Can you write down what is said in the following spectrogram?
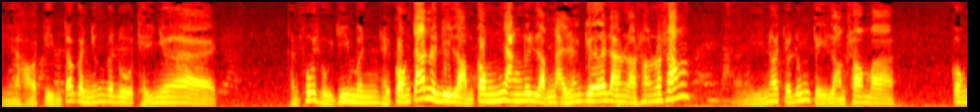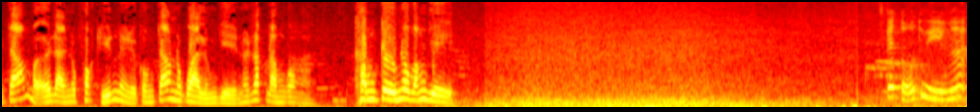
Thì họ tìm tới có những cái đô thị như ờ, thành phố Hồ Chí Minh. Thì con cháu nó đi làm công nhân đi làm này làm kia, ở đây làm sao nó sống? Thì nói cho đúng thì làm sao mà con cháu mà ở đây nó phát triển này con cháu nó qua lần về nó rất đông con à. Không kêu nó vẫn về cái tổ thuyền á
